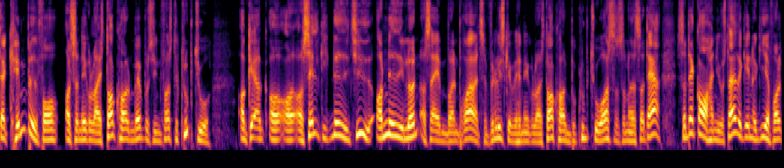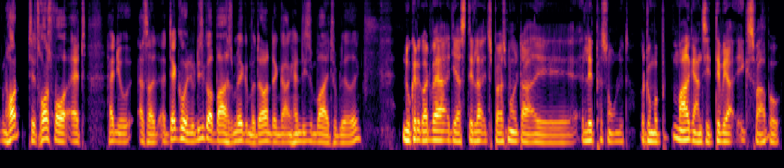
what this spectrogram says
der kæmpede for at så Nikolaj Stockholm med på sin første klubtur. Og, og, og, og selv gik ned i tid og ned i løn og sagde, men prøv at selvfølgelig skal vi have Nikolaj Stockholm på klubtur også og sådan noget. Så der, så der går han jo stadigvæk ind og giver folk en hånd, til trods for, at han jo, altså, at der kunne han jo lige så godt bare have smækket med døren, dengang han ligesom var etableret, ikke? Nu kan det godt være, at jeg stiller et spørgsmål, der øh, er lidt personligt, og du må meget gerne sige, det vil jeg ikke svare på.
